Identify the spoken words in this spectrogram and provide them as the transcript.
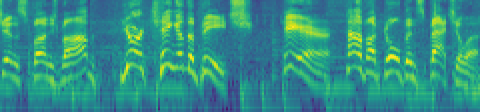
Congratulations, SpongeBob! You're king of the beach! Here, have a golden spatula.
